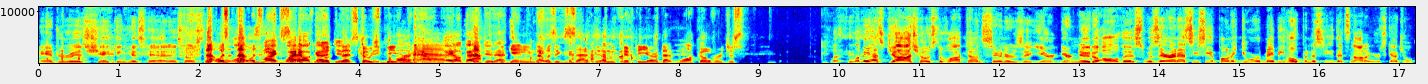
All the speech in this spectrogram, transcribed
Andrew is shaking his head as host. That was that was the exact why look that Coach Beamer had. Why y'all got to do that game? That was exactly on the fifty yard that walk over. Just let, let, me ask Josh, host of Locked On Sooners. You're you're new to all this. Was there an SEC opponent you were maybe hoping to see that's not on your schedule?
